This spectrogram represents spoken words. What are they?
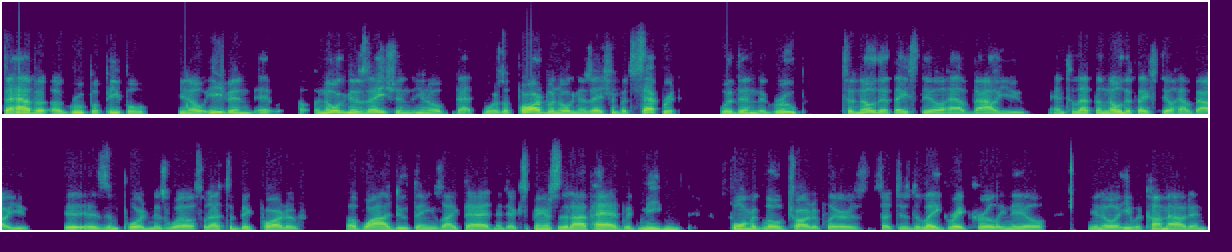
to have a, a group of people, you know, even it, an organization, you know, that was a part of an organization, but separate within the group to know that they still have value and to let them know that they still have value is, is important as well. So that's a big part of of why I do things like that and the experiences that I've had with meeting former Globe Globetrotter players such as the late great Curly Neal. You know, he would come out and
